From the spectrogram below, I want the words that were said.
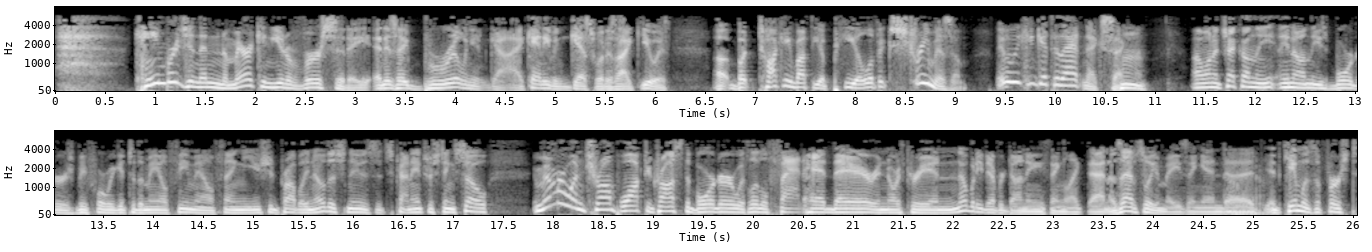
Cambridge and then an American University, and is a brilliant guy. I can't even guess what his IQ is. Uh, but talking about the appeal of extremism. Maybe we can get to that next segment. Hmm. I want to check on the in on these borders before we get to the male female thing. You should probably know this news. It's kind of interesting. So, remember when Trump walked across the border with little fat head there in North Korea, and nobody'd ever done anything like that. And it was absolutely amazing. And uh, and Kim was the first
